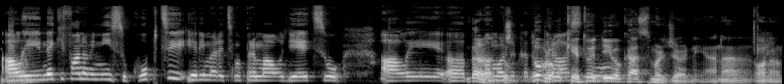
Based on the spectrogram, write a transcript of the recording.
ali neki fanovi nisu kupci jer imaju recimo premalu djecu, ali uh, Da, da, pa može kad dobro, ok, odrastu- to je dio customer journey, a na, ono,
